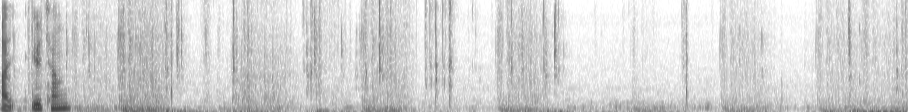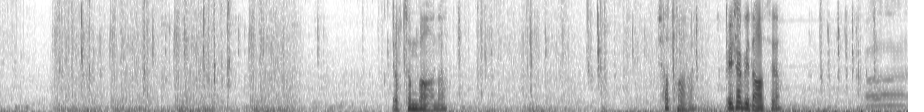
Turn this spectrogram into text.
아니 1창 전방 하나? 셔터 하나? 1샵이 나왔어요 아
